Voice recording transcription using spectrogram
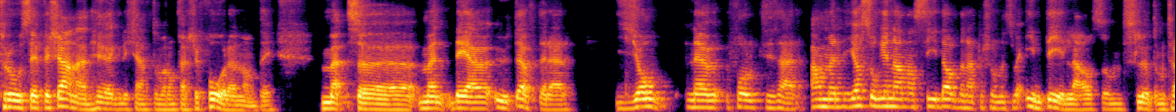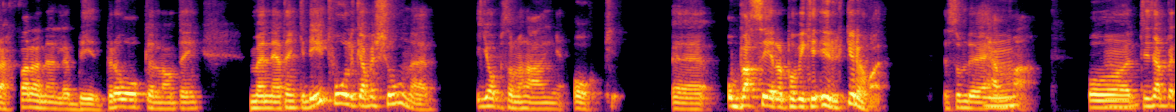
tror sig förtjäna en högre tjänst än vad de kanske får eller någonting. Men, så, men det jag är ute efter är jobb, när folk säger så här, ah, men jag såg en annan sida av den här personen som jag inte gillar och som slutar med träffa den eller blir bråk eller någonting. Men jag tänker, det är två olika personer i jobbsammanhang och, eh, och baserat på vilket yrke du har som du är mm. Och mm. till exempel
